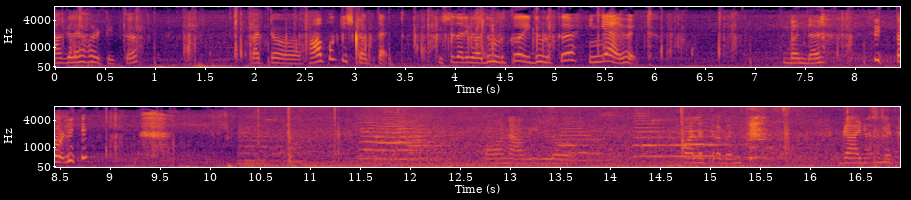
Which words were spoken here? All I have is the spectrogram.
ಆಗಲೇ ಹೊರಟಿತ್ತು. ಬಟ್ ಹಾಪಕ್ಕೆ ಇಷ್ಟ ಹೊತ್ತಾಯ್ತು ಇಷ್ಟೊತ್ತರಿಗೆ ಅದು ಹುಡ್ಕೋ, ಇದು ಹುಡ್ಕೋ, ಹಿಂಗೆ ಆಯ್ ಹೋಯ್ತು. ಬಂದ ಸಿಕ್ತೋಳಿ ಓ ನಾವಿಲ್ಲೋ ಕಾಲ್ ಹತ್ರ ಬಂತು. ಗಾಡಿ ಸಮೇತ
